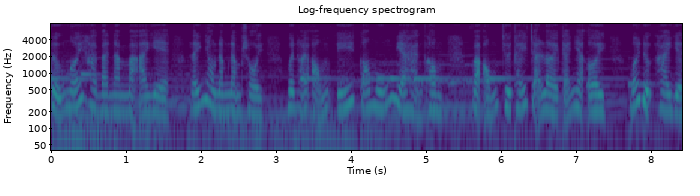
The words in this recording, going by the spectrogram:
Tưởng mới 2-3 năm mà ai dè, lấy nhau 5 năm rồi. Mình hỏi ổng ý có muốn gia hạn không? Và ổng chưa thấy trả lời cả nhà ơi. Mới được 2 giờ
